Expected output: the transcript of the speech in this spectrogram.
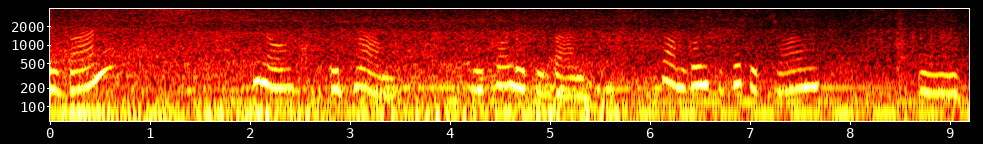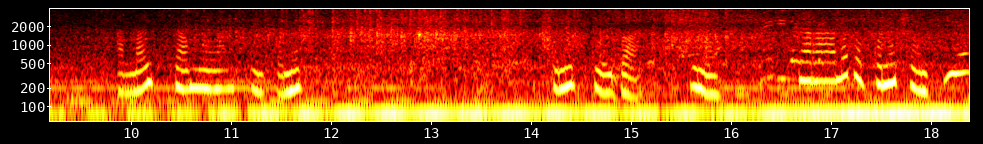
a van you know a tram. We call it a van so I'm going to take a tram and alight somewhere and connect connect to a bus you know there are a lot of connections here.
